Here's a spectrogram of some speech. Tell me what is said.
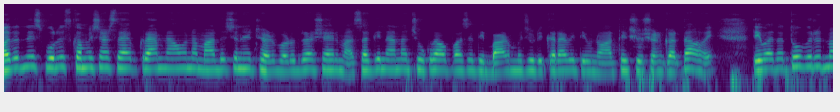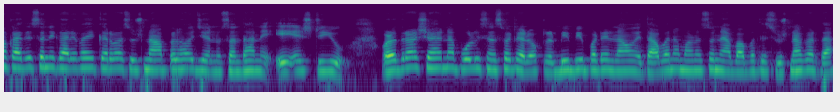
મદદનીશ પોલીસ કમિશનર સાહેબ ક્રાઇમ નાઓના માર્ગદર્શન હેઠળ વડોદરા શહેરમાં સગી નાના છોકરાઓ પાસેથી બાળ મજૂરી કરાવી તેઓનું આર્થિક શોષણ કરતા હોય તેવા તત્વો વિરુદ્ધમાં કાયદેસરની કાર્યવાહી કરવા સૂચના આપેલ હોય, જે અનુસંધાને એએચટીયુ વડોદરા શહેરના police inspector doctor BB Patel નાઓએ તાબાના માણસોને આ બાબતે સૂચના કરતા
